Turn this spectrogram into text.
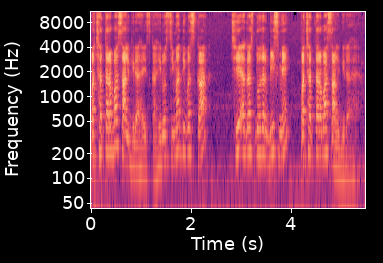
पचहत्तरवा सालगिरह है इसका। हिरोशिमा दिवस का 6 अगस्त 2020 में पचहत्तरवा सालगिरह है।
